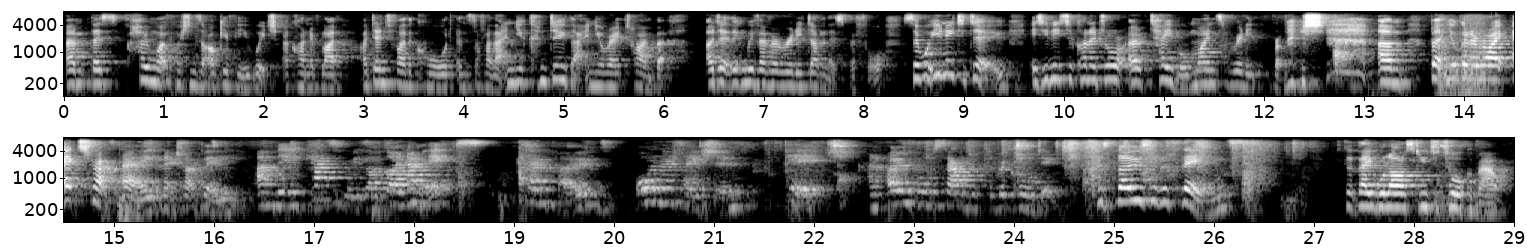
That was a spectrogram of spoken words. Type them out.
um, there's homework questions that I'll give you, which are kind of like identify the chord and stuff like that, and you can do that in your own time. But I don't think we've ever really done this before. So what you need to do is you need to kind of draw a table. Mine's really rubbish, um, but you're going to write extract A and extract B, and the categories are dynamics, tempo, ornamentation, pitch, and overall sound of the recording, because those are the things that they will ask you to talk about.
